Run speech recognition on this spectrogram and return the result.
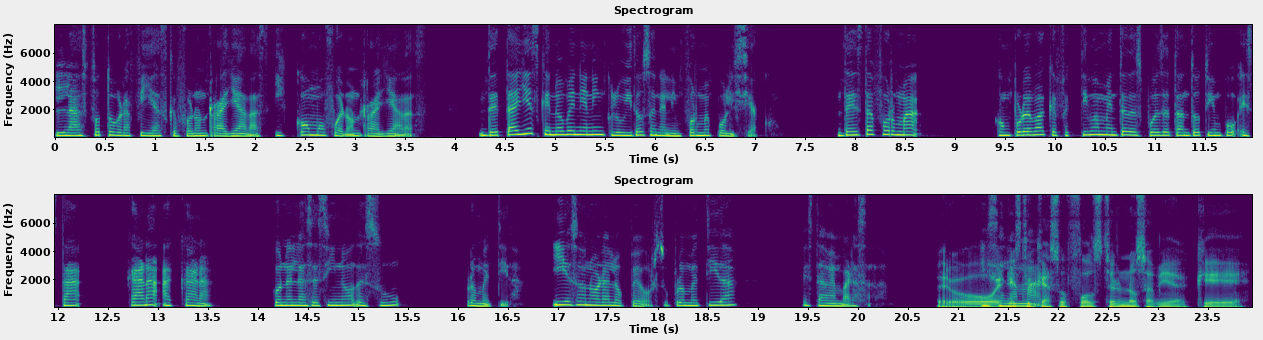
las fotografías que fueron rayadas y cómo fueron rayadas. Detalles que no venían incluidos en el informe policiaco. De esta forma, comprueba que efectivamente después de tanto tiempo está cara a cara con el asesino de su prometida. Y eso no era lo peor, su prometida estaba embarazada. Pero en este caso Foster no sabía que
